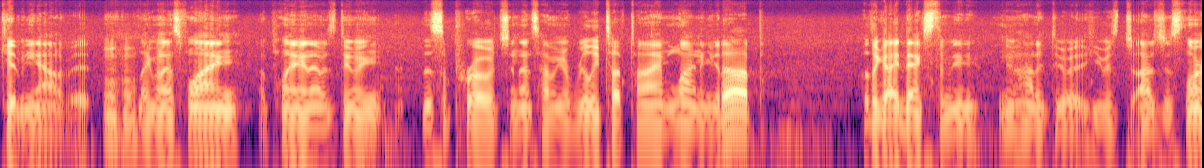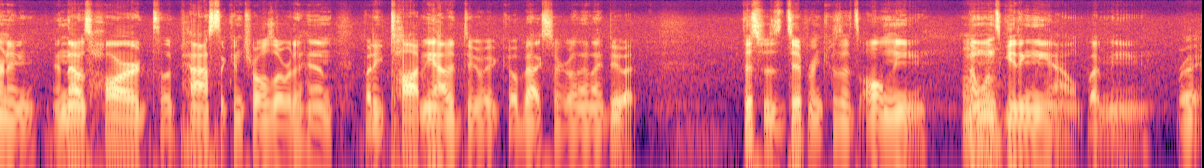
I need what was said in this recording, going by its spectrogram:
get me out of it. Mm-hmm. Like when I was flying a plane, I was doing this approach and I was having a really tough time lining it up. But the guy next to me knew how to do it. He was I was just learning, and that was hard to pass the controls over to him. But he taught me how to do it. Go back circle, and I do it. This was different because it's all me. No Mhm. one's getting me out but me. Right.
